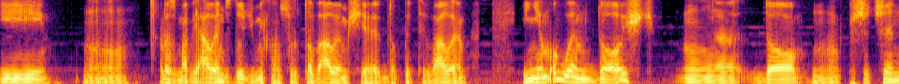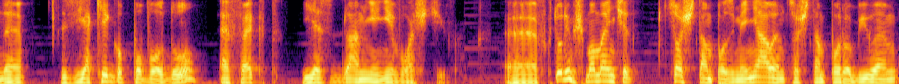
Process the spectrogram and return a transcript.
i mm, rozmawiałem z ludźmi, konsultowałem się, dopytywałem i nie mogłem dojść mm, do mm, przyczyny, z jakiego powodu efekt jest dla mnie niewłaściwy. E, w którymś momencie coś tam pozmieniałem, coś tam porobiłem,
